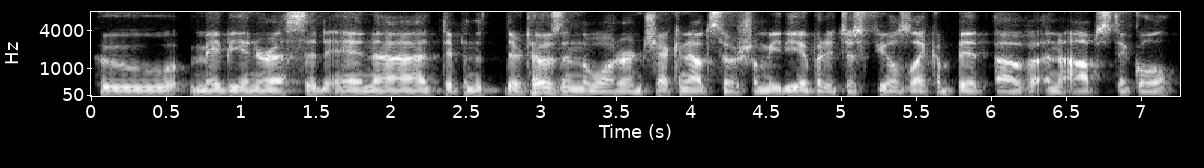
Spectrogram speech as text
who may be interested in uh, dipping the, their toes in the water and checking out social media, but it just feels like a bit of an obstacle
